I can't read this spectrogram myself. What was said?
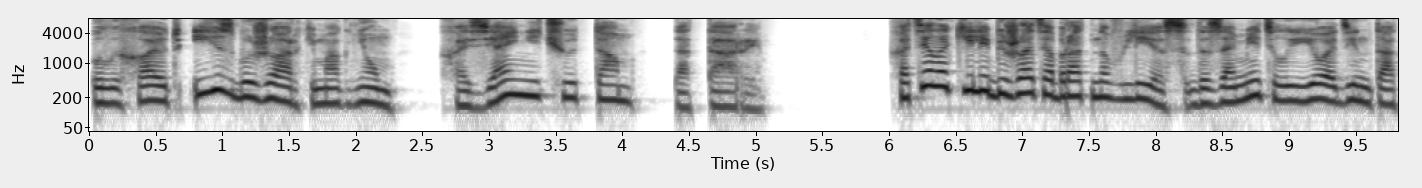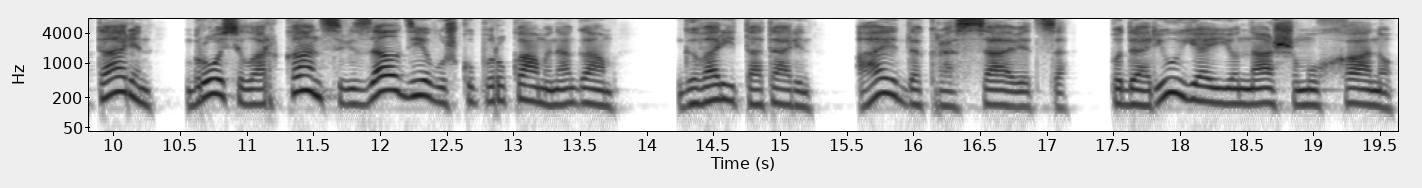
полыхают избы жарким огнем, хозяйничают там татары. Хотела Киля бежать обратно в лес, да заметил ее один татарин, бросил аркан, связал девушку по рукам и ногам. Говорит татарин, «Ай да красавица! Подарю я ее нашему хану,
